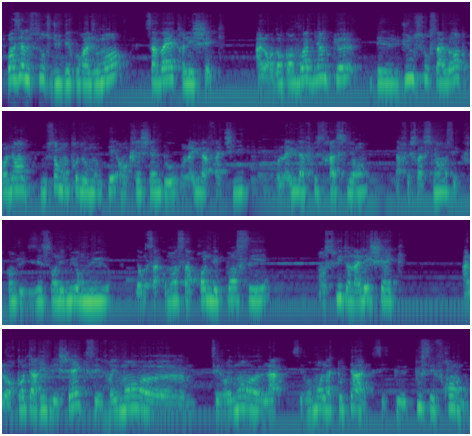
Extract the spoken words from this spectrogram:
Troisième source du découragement, ça va être l'échec. Alors, donc on voit bien que d'une source à l'autre, on est nous sommes en train de monter en crescendo. On a eu la fatigue, on a eu la frustration. La frustration, c'est comme je disais, sont les murmures. Donc ça commence à prendre des pensées. Ensuite, on a l'échec. Alors, quand arrive l'échec, c'est vraiment, euh, c'est vraiment, euh, la, c'est vraiment la totale. C'est que tout s'effondre.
